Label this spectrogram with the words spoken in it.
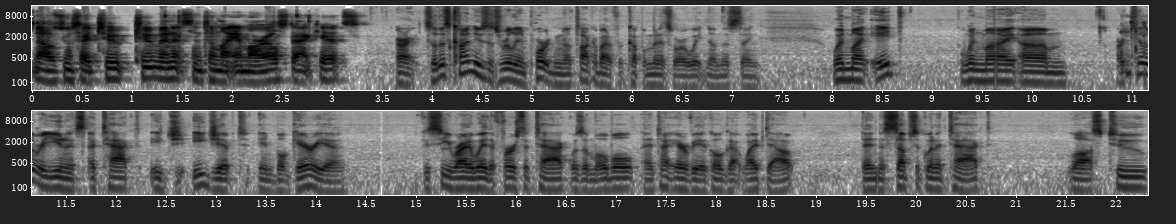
No, I was going to say two two minutes until my MRL stack hits. All right, so this con news is really important. I'll talk about it for a couple minutes while we're waiting on this thing. When my eighth, when my um, artillery units attacked Egypt in Bulgaria, you can see right away the first attack was a mobile anti-air vehicle, got wiped out. Then the subsequent attack lost two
